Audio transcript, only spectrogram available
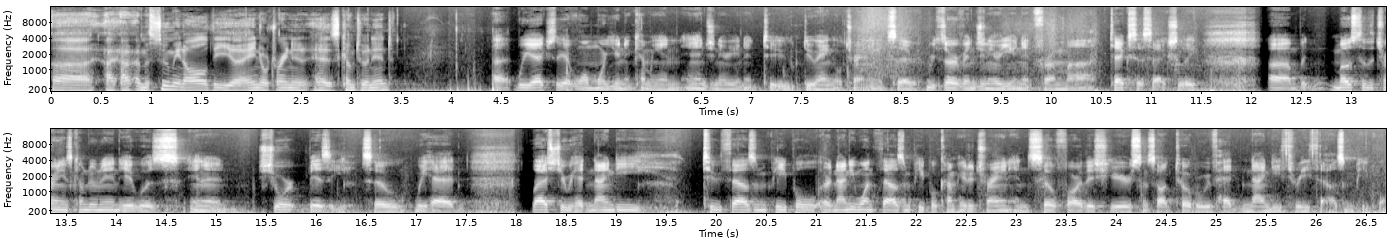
Uh, I, I'm assuming all the uh, annual training has come to an end. Uh, we actually have one more unit coming in, an engineer unit, to do annual training. It's a reserve engineer unit from uh, Texas, actually. Um, but most of the trainings come to an end. It was in a short, busy. So we had last year we had 92,000 people or 91,000 people come here to train, and so far this year, since October, we've had 93,000 people.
